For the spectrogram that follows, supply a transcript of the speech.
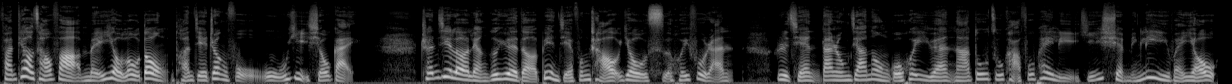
反跳槽法没有漏洞，团结政府无意修改。沉寂了两个月的便捷风潮又死灰复燃。日前，丹戎加弄国会议员拿督祖卡夫佩里以选民利益为由，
